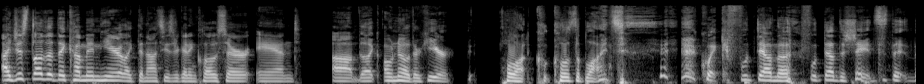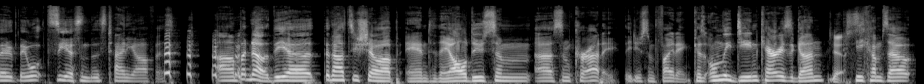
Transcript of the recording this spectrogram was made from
I just love that they come in here, like the Nazis are getting closer, and um, they're like, oh no, they're here. Hold on, cl- close the blinds. Quick, flip down the flip down the shades. They, they, they won't see us in this tiny office. um, but no, the uh, the Nazis show up and they all do some uh, some karate. They do some fighting because only Dean carries a gun. Yes. He comes out.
